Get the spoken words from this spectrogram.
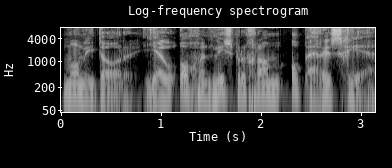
Monitor jou oggendnuusprogram op RSG. In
